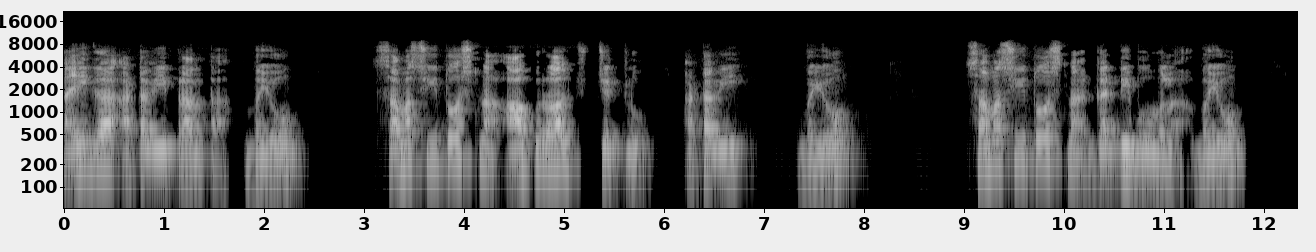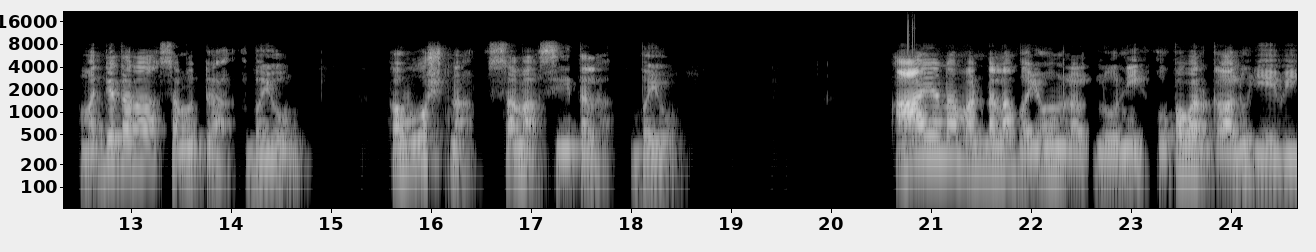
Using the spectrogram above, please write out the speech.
టైగా అటవీ ప్రాంత బయోమ్ సమశీతోష్ణ ఆకురాల్చు చెట్లు అటవీ బయోమ్ సమశీతోష్ణ గడ్డి భూముల బయోమ్ మధ్యధర సముద్ర బయోమ్ కవోష్ణ సమ శీతల బయోమ్. ఆయన మండల బయోమ్లలోని ఉపవర్గాలు ఏవి?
